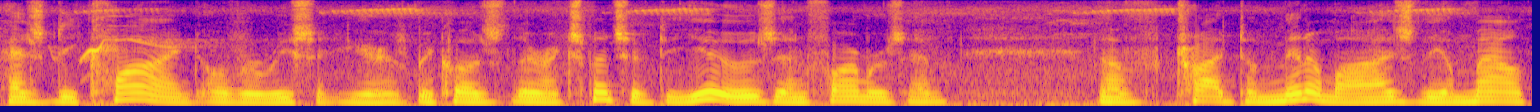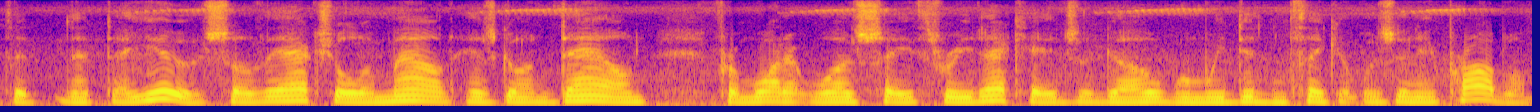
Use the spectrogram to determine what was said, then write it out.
has declined over recent years because they're expensive to use and farmers have have tried to minimize the amount that, that they use. So the actual amount has gone down from what it was, say, three decades ago when we didn't think it was any problem.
